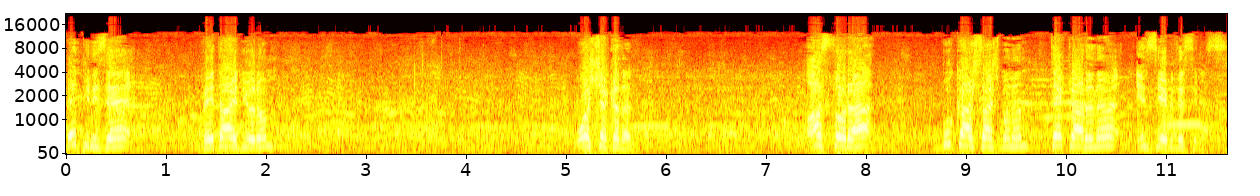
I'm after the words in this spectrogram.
Hepinize veda ediyorum. Hoşçakalın. Az sonra bu karşılaşmanın tekrarını izleyebilirsiniz.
